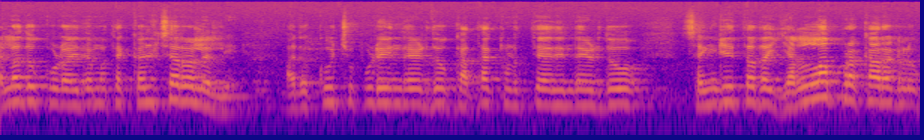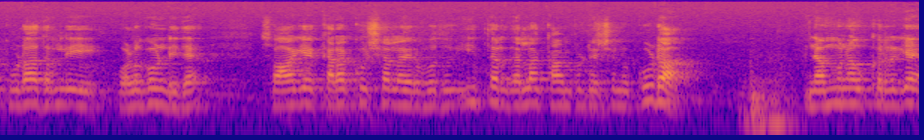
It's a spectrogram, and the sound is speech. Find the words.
ಎಲ್ಲದೂ ಕೂಡ ಇದೆ. ಮತ್ತು ಕಲ್ಚರಲಲ್ಲಿ ಅದು ಕೂಚುಪುಡಿಯಿಂದ ಹಿಡಿದು, ಕಥಕ್ ನೃತ್ಯದಿಂದ ಹಿಡಿದು, ಸಂಗೀತದ ಎಲ್ಲ ಪ್ರಕಾರಗಳು ಕೂಡ ಅದರಲ್ಲಿ ಒಳಗೊಂಡಿದೆ. ಸೊ ಹಾಗೆ ಕರಕುಶಲ ಇರ್ಬೋದು, ಈ ಥರದ್ದೆಲ್ಲ ಕಾಂಪಿಟೇಷನು ಕೂಡ ನಮ್ಮ ನೌಕರರಿಗೆ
